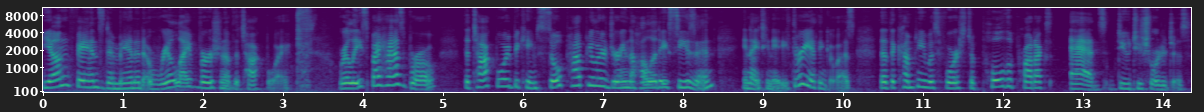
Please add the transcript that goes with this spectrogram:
young fans demanded a real life version of the Talk Boy. Released by Hasbro, the Talk Boy became so popular during the holiday season, in 1983, I think it was, that the company was forced to pull the product's ads due to shortages.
